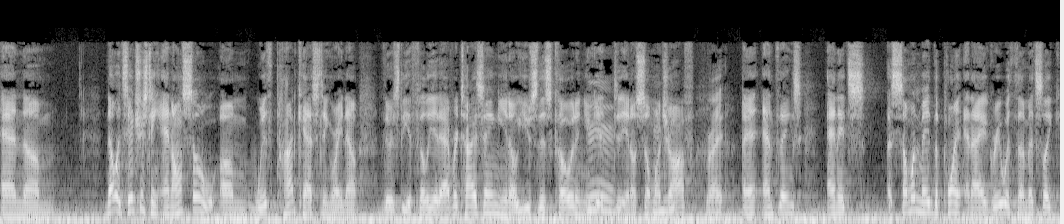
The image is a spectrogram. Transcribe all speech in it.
And um, no, it's interesting. And also um, with podcasting right now, there's the affiliate advertising. You know, use this code and you get you know so much off, Right. And, and things. And it's someone made the point, and I agree with them. It's like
